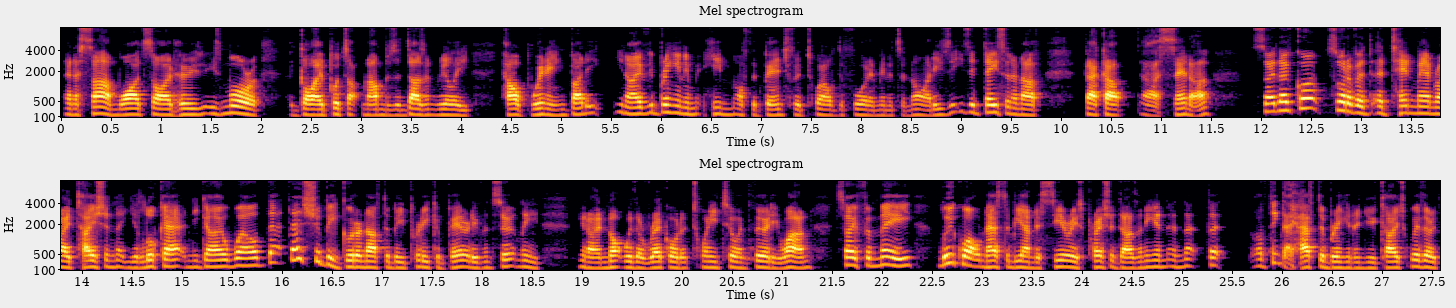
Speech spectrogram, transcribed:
and Hassan Whiteside, who is more a guy who puts up numbers and doesn't really help winning. But, he, you know, if you're bringing him, him off the bench for 12 to 14 minutes a night, he's, he's a decent enough backup uh, centre. So they've got sort of a, a 10 man rotation that you look at and you go, well, that, that should be good enough to be pretty competitive and certainly, you know, not with a record at 22 and 31. So for me, Luke Walton has to be under serious pressure, doesn't he? And, and that, that I think they have to bring in a new coach. Whether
